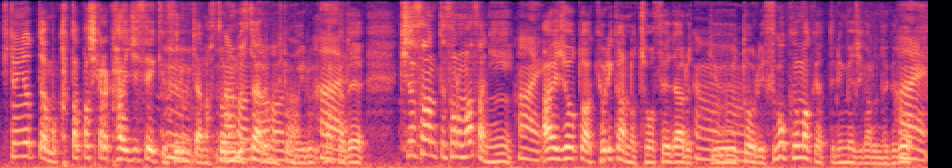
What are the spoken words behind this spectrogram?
人によってはもう片っ端から開示請求するみたいなストロングスタイルの人もいる。中で、岸田さんってそのまさにはい。愛情とは距離感の調整であるっていう通うりすごくうまくやってるイメージがあるんだけど、はい。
